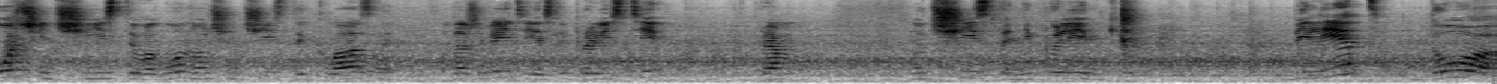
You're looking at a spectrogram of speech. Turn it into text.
очень чистый, вагон очень чистый, классный. Даже видите, если провести, прям ну чисто, не пылинки. Билет до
